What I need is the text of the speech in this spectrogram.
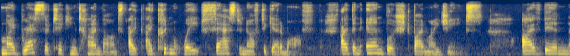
my breasts are ticking time bombs. I, I couldn't wait fast enough to get them off. I've been ambushed by my genes. I've been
